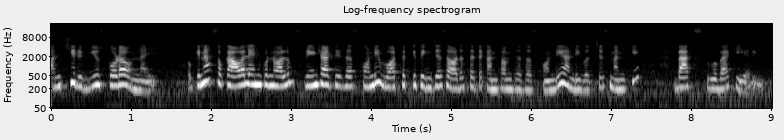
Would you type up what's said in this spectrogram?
మంచి రివ్యూస్ కూడా ఉన్నాయి. ఓకేనా సో కావాలి అనుకున్న వాళ్ళు స్క్రీన్ షాట్ తీసేసుకోండి. వాట్సాప్కి పింక్ చేసి ఆర్డర్స్ అయితే కన్ఫర్మ్ చేసేసుకోండి. అండ్ ఇవి వచ్చేసి మనకి back screw back earrings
